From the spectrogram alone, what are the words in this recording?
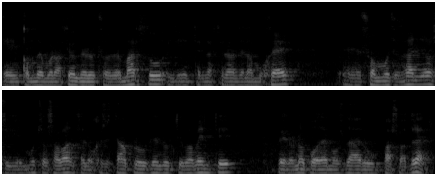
en conmemoración del 8 de marzo, el Día Internacional de la Mujer. Eh, son muchos años y muchos avances los que se están produciendo últimamente, pero no podemos dar un paso atrás.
